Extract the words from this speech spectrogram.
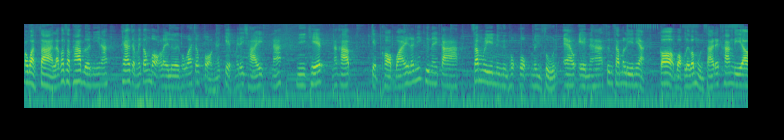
ประวัติศาสตร์แล้วก็สภาพเรือนี้นะแทบจะไม่ต้องบอกอะไรเลย เพราะว่าเจ้าของเนี่ยเก็บไม่ได้ใช้นะมีเคสนะครับ เก็บขอบไว้และนี่คือนาฬิกา ซัมมารี116610 LN นะฮะ ซึ่งซัมมารีเนี่ยก็บอกเลยว่าหมุนซ้ายได้ข้างเดียว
